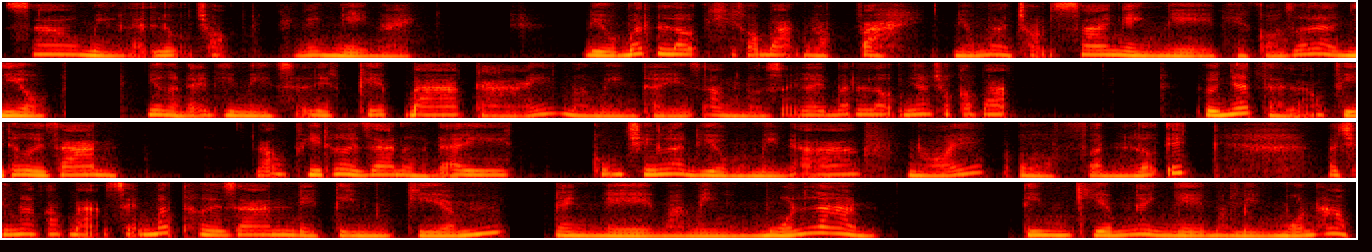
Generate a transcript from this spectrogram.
sao mình lại lựa chọn cái ngành nghề này? Điều bất lợi khi các bạn gặp phải nếu mà chọn sai ngành nghề thì có rất là nhiều nhưng ở đây thì mình sẽ liệt kê ba cái mà mình thấy rằng nó sẽ gây bất lợi nhất cho các bạn. Thứ nhất là lãng phí thời gian. Lãng phí thời gian ở đây cũng chính là điều mà mình đã nói ở phần lợi ích. Đó chính là các bạn sẽ mất thời gian để tìm kiếm ngành nghề mà mình muốn làm, tìm kiếm ngành nghề mà mình muốn học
